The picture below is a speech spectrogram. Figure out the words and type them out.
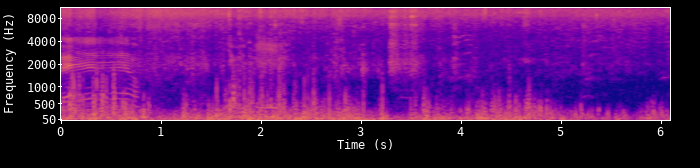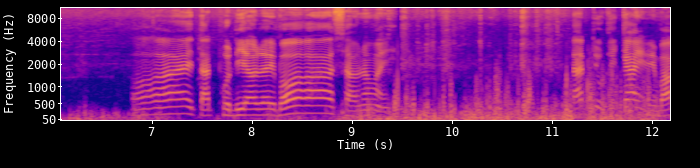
แล้วอยู่ที่โอ้ยตัดผู้เดียวเลยบ่สาวน้อย ตัดอยู่ใกล้ๆนี่บ่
